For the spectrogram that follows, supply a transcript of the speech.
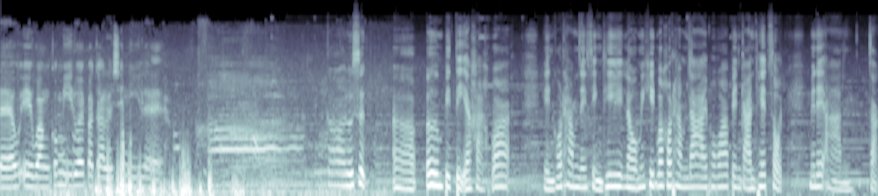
แล้ว เอวังก็มีด้วยประการเช่นนี้แหละก็รู้สึกเอ่อปลื้มปิติอะค่ะว่าเห็นเขาทำในสิ่งที่เราไม่คิดว่าเขาทำได้ เพราะว่าเป็นการเทศสดไม่ได้อ่านจาก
